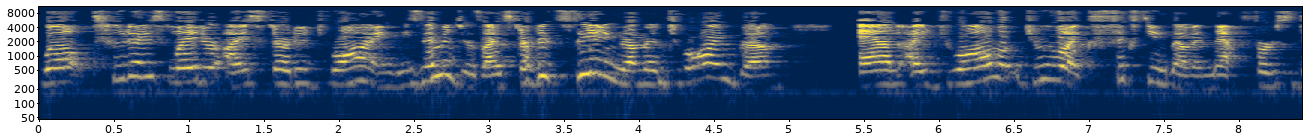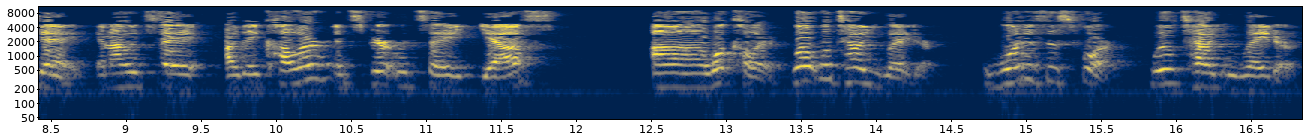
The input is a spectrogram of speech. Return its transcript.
Well, two days later, I started drawing these images. I started seeing them and drawing them. And I draw, drew like 60 of them in that first day. And I would say, are they color? And spirit would say, yes. Uh, what color? Well, we'll tell you later. What is this for? We'll tell you later.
